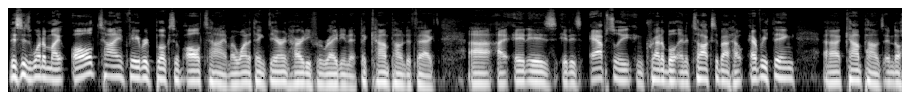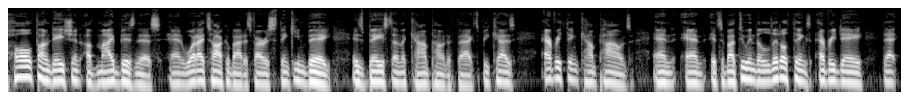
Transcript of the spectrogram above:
This is one of my all time favorite books of all time. I want to thank Darren Hardy for writing it, The Compound Effect. Uh, I, it is, it is absolutely incredible. And it talks about how everything uh, compounds and the whole foundation of my business and what I talk about as far as thinking big is based on the compound effect because everything compounds and, and it's about doing the little things every day that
